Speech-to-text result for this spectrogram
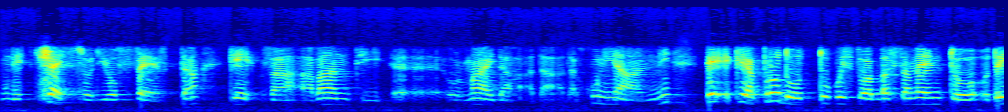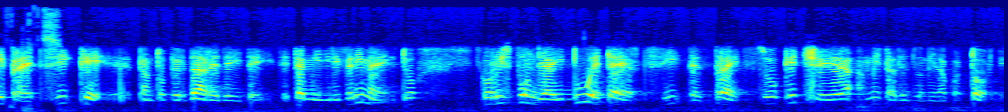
un eccesso di offerta che va avanti eh, ormai da, da, da, alcuni anni e che ha prodotto questo abbassamento dei prezzi che, tanto per dare dei, dei, dei termini di riferimento, corrisponde ai due terzi del prezzo che c'era a metà del 2014.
